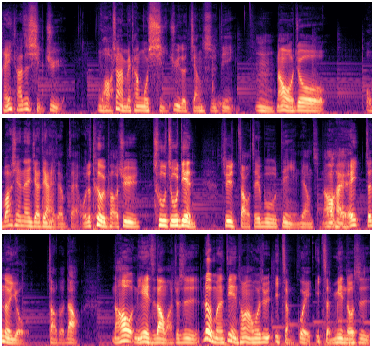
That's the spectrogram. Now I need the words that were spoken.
诶，它是喜剧，我好像还没看过喜剧的僵尸电影。嗯然后我就我不知道现在那家店还在不在，我就特别跑去出租店去找这部电影这样子，然后还哎、真的有找得到。然后你也知道嘛，就是热门的电影通常会去一整柜一整面都是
